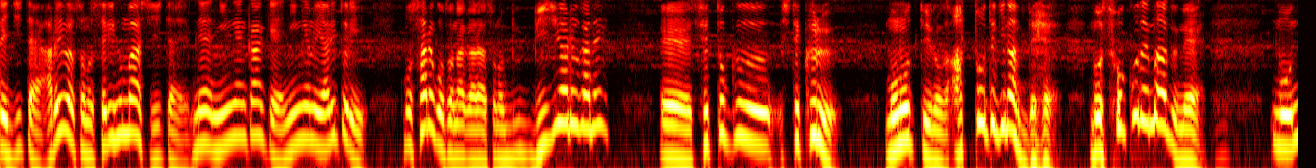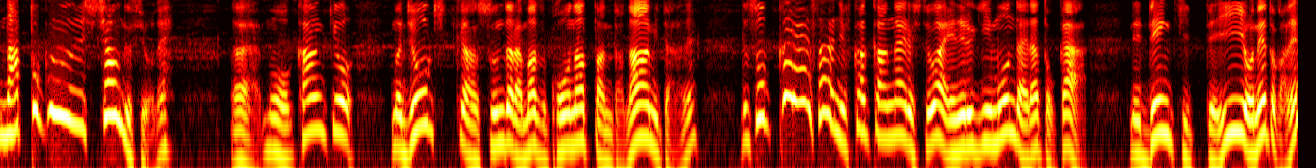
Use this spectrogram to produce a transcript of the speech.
自体、あるいはそのセリフ回し自体、ね、人間関係、人間のやりとりもさることながら、そのビジュアルがね、えー、説得してくるものっていうのが圧倒的なんで、もうそこでまずね、もう納得しちゃうんですよね。えー、もう環境、まあ、蒸気機関進んだらまずこうなったんだな、みたいなね。で、そっからさらに深く考える人はエネルギー問題だとか、ね、電気っていいよねとかね。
